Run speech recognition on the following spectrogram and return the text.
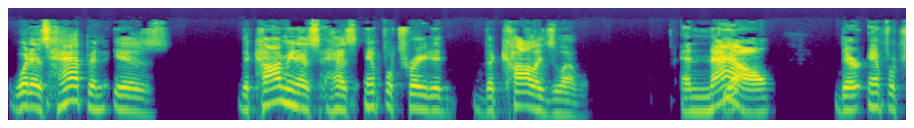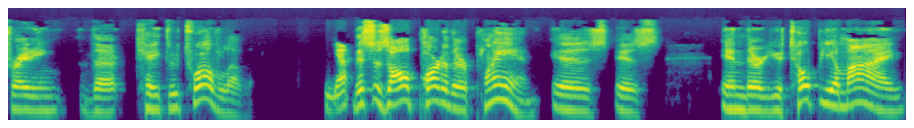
what has happened is the communist has infiltrated the college level and now yep. they're infiltrating the K through 12 level. Yep. This is all part of their plan is is in their utopia mind,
